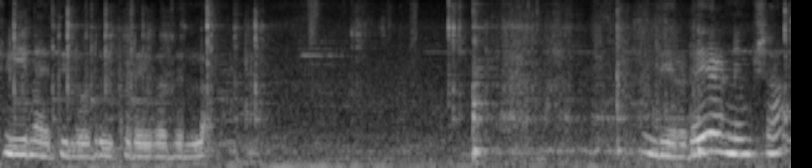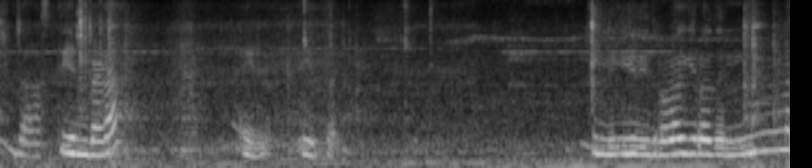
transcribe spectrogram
ಕ್ಲೀನ್ ಆಯ್ತು. ನೋಡ್ರಿ, ಈ ಕಡೆ ಇರೋದೆಲ್ಲ. ಒಂದು ಎರಡೇ ಎರಡು ನಿಮಿಷ. ಜಾಸ್ತಿ ಏನು ಬೇಡ. ಇಲ್ಲ, ಈ ಥರ ಇಲ್ಲಿ ಇದ್ರೊಳಗಿರೋದೆಲ್ಲ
